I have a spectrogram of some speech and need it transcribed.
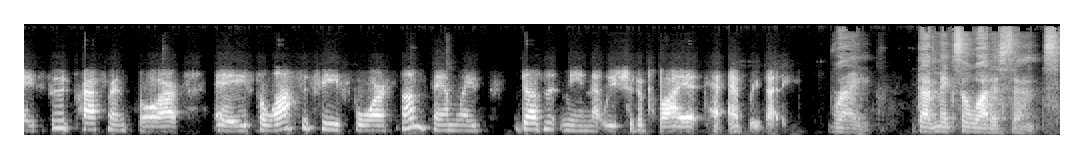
a food preference or a philosophy for some families doesn't mean that we should apply it to everybody. Right. That makes a lot of sense.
